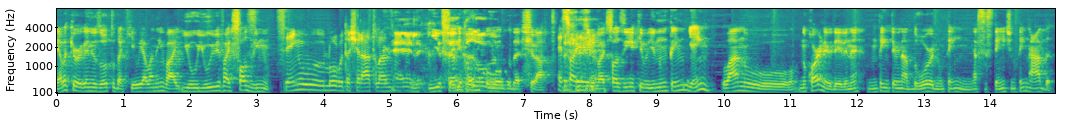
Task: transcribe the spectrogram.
Ela que organizou tudo aquilo e ela nem vai. E o Yui vai sozinho. Sem o logo da Shirata lá. né? É, ele Isso, ele arranca o logo. da Shirata. É só Ele ele. vai sozinho aquilo. E não tem ninguém lá no, no corner dele, né? Não tem treinador, não tem assistente, não tem nada.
